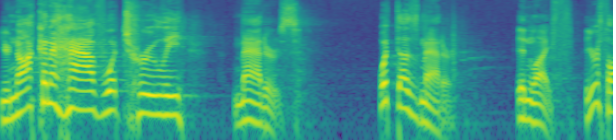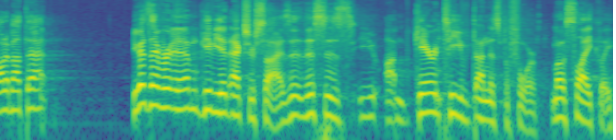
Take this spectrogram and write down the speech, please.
You're not going to have what truly matters. What does matter in life? You ever thought about that? You guys ever, I'm to give you an exercise. This is, you, I'm guarantee you've done this before, most likely.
